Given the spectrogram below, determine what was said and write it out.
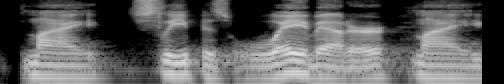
My sleep is way better. My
